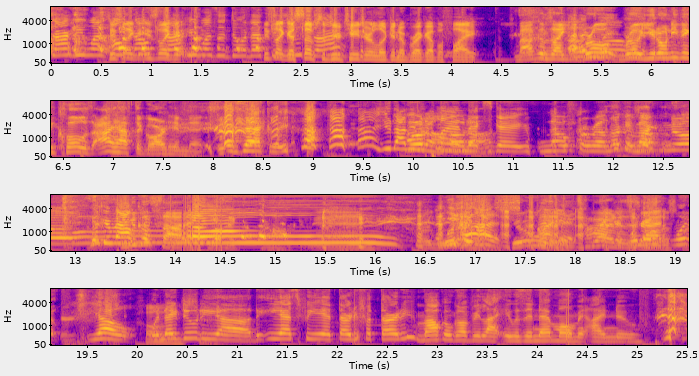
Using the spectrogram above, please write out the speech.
sir. He was. He's oh like- no, he's sir. like a- he wasn't doing that. He's to like you, a substitute sir. teacher looking to break up a fight. Malcolm's like, Oh, bro, bro, you don't even close. I have to guard him next. Exactly. You're not Hold even on, playing next on. game. No, for real. Look at Malcolm's like, Malcolm. "No." Look at Look at Malcolm. the side. No. Like, what Yeah. are you doing? Tired of When they, when, motherfucker. yo, when they do shit. the uh the ESPN 30 for 30, Malcolm gonna be like, it was in that moment I knew.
